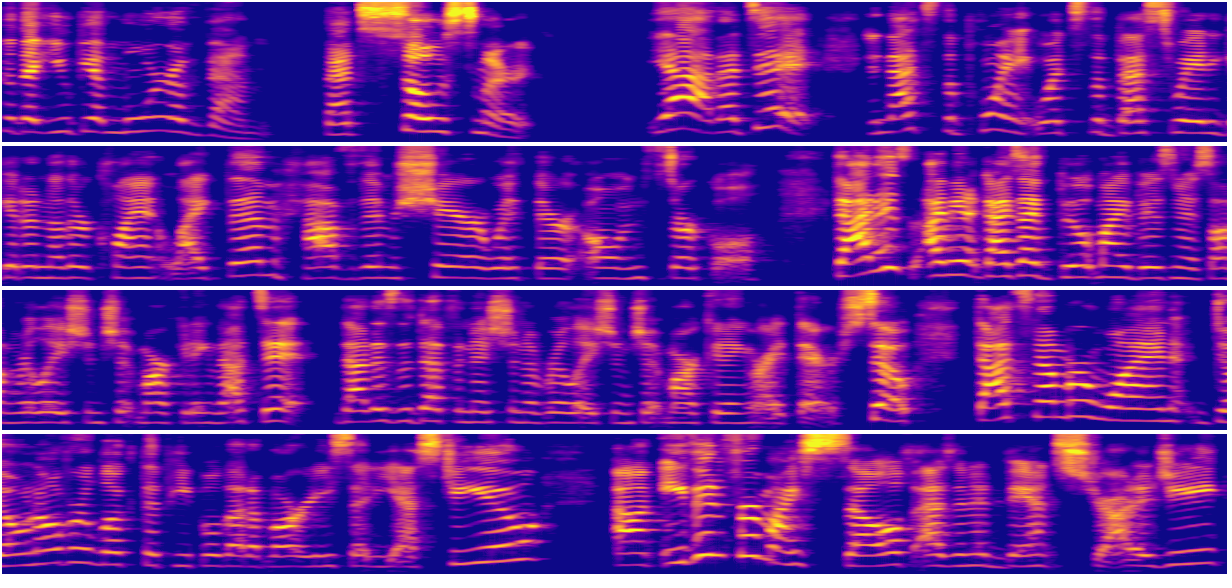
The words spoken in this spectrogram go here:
so that you get more of them. That's so smart yeah, that's it. And that's the point. What's the best way to get another client like them? Have them share with their own circle. That is, I mean, guys, I've built my business on relationship marketing. That's it. That is the definition of relationship marketing right there. So that's number one. Don't overlook the people that have already said yes to you. Um, even for myself as an advanced strategy,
